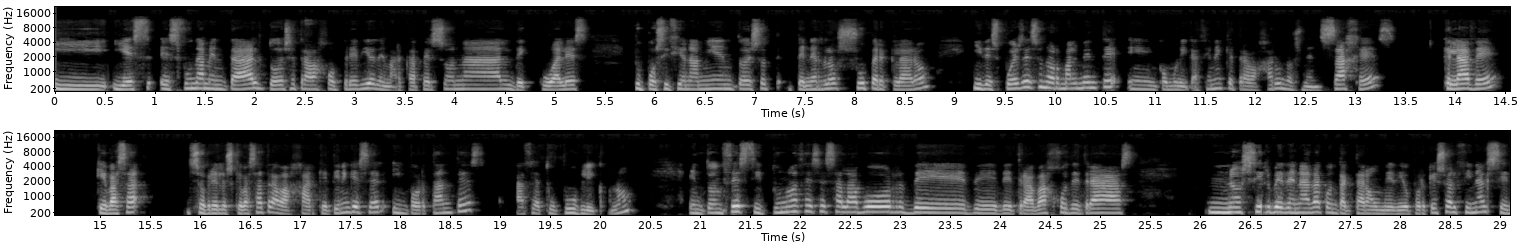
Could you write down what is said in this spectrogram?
y, es, fundamental todo ese trabajo previo de marca personal, de cuál es tu posicionamiento, eso tenerlo súper claro. Y después de eso, normalmente en comunicación hay que trabajar unos mensajes clave que vas a, sobre los que vas a trabajar, que tienen que ser importantes hacia tu público, ¿no? Entonces, si tú no haces esa labor de trabajo detrás, no sirve de nada contactar a un medio, porque eso al final se,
